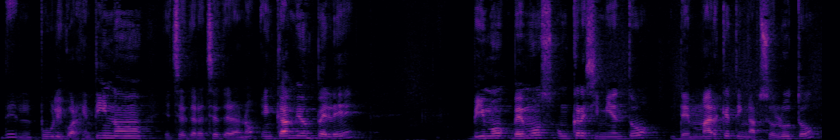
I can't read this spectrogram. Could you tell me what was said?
del público argentino, etcétera, etcétera, ¿no? En cambio, en Pelé vimos, vemos un crecimiento de marketing absoluto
